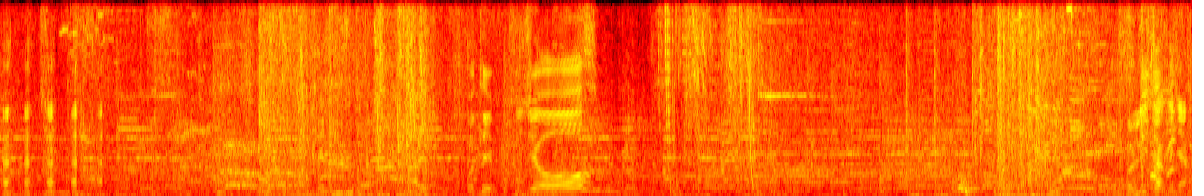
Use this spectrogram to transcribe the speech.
우팀 주죠. 돌리자 그냥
